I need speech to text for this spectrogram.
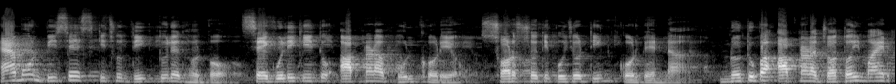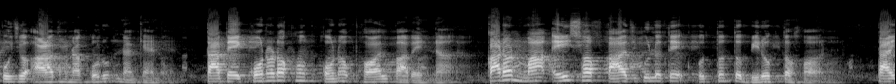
এমন বিশেষ কিছু দিক তুলে ধরব। সেগুলি কিন্তু আপনারা ভুল করেও সরস্বতী পুজোর দিন করবেন না। নতুবা আপনারা যতই মায়ের পুজো আরাধনা করুন না কেন তাতে কোনো রকম কোনো ফল পাবেন না। কারণ মা এই সব কাজগুলোতে অত্যন্ত বিরক্ত হন। তাই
